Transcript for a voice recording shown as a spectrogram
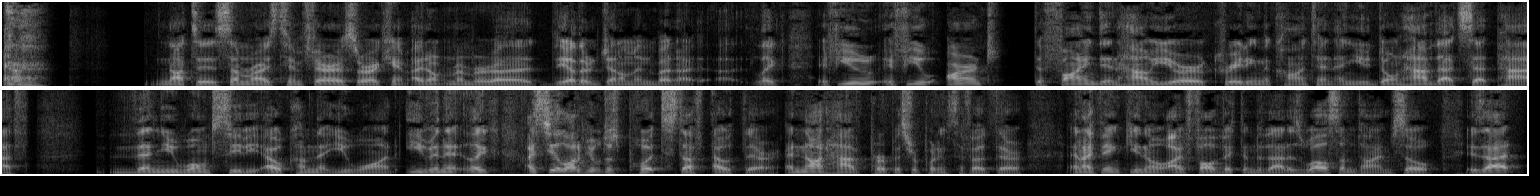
not to summarize Tim Ferriss or I can't I don't remember uh, the other gentleman, but I, like if you if you aren't defined in how you're creating the content and you don't have that set path, then you won't see the outcome that you want. Even it, like I see a lot of people just put stuff out there and not have purpose for putting stuff out there. And I think, you know, I fall victim to that as well sometimes. So is that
